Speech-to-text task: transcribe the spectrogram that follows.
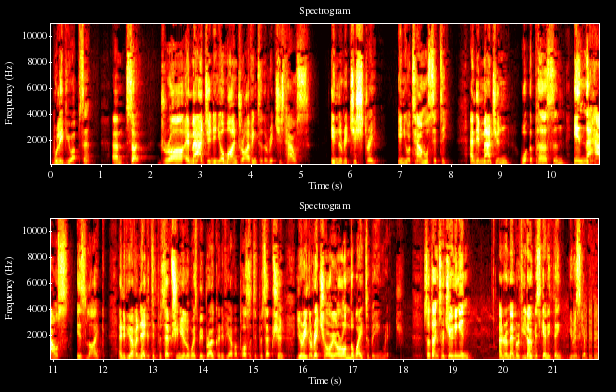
will leave you upset. Um, so draw, imagine in your mind driving to the richest house in the richest street in your town or city and imagine what the person in the house is like. And if you have a negative perception, you'll always be broke. And if you have a positive perception, you're either rich or you're on the way to being rich. So thanks for tuning in. And remember, if you don't risk anything, you risk everything.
